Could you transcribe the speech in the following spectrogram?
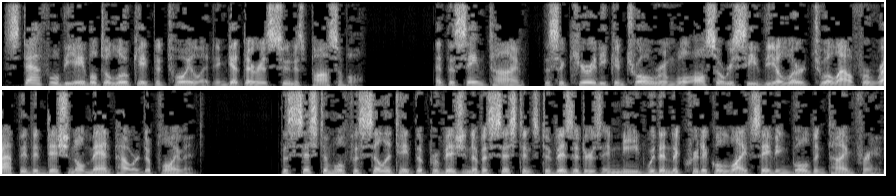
Staff will be able to locate the toilet and get there as soon as possible. At the same time, the security control room will also receive the alert to allow for rapid additional manpower deployment. The system will facilitate the provision of assistance to visitors in need within the critical life-saving golden timeframe.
